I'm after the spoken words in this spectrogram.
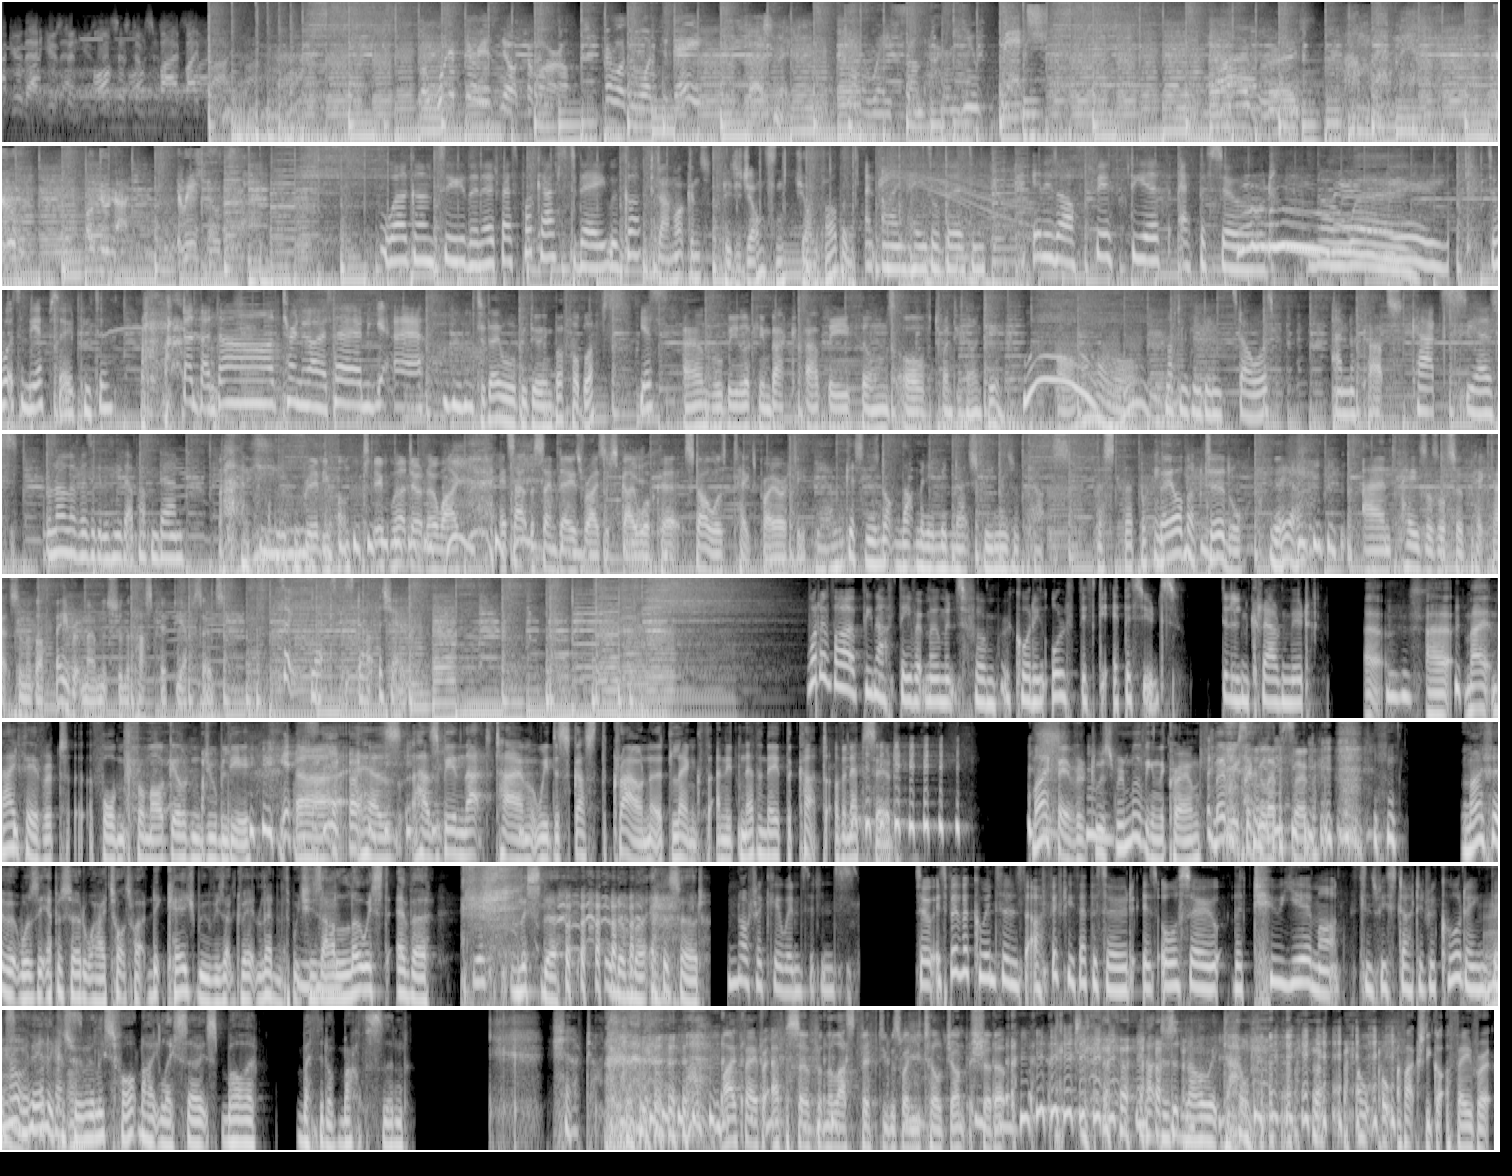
Roger that, Houston. All systems 5 by 5. But what if there is no tomorrow? There wasn't one today. Fascinating. Get away from her, you bitch! I'm Batman. Do or do not. There is no try. Welcome to the Nerdfest podcast. Today we've got, Dan Watkins. Peter Johnson. John Farthing. and I'm Hazel Burton. It is our 50th episode. No way. So, what's in the episode, Peter? dun dun dun! Turn it on its head, yeah! Today we'll be doing Buff or Bluffs Yes. and we'll be looking back at the films of 2019. Woo! Oh. Not including Star Wars and Cats. Cats, yes. None of us are going to see that apart from Dan. You really want to. I don't know why. It's out the same day as Rise of Skywalker. Star Wars takes priority. Yeah, I'm guessing there's not that many midnight screenings with cats. They're, they're booking. They are nocturnal. They are. And Hazel's also picked out some of our favourite moments from the past 50 episodes. So, let's start the show. What have uh, been our favourite moments from recording all 50 episodes? Still in crown mood. Uh, uh, my my favourite from from our Golden Jubilee uh, has has been that time we discussed the crown at length, and it never made the cut of an episode. My favourite was removing the crown from every single episode. My favourite was the episode where I talked about Nick Cage movies at great length, which is our Mm-hmm. lowest ever listener number episode. Not a coincidence. So it's a bit of a coincidence that our 50th episode is also the two year mark since we started recording this Not here really, because we release fortnightly, so it's more a method of maths than. Shut up, John. my favourite episode from the last 50 was when you told John to shut up. That doesn't narrow it down. oh, oh, I've actually got a favourite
